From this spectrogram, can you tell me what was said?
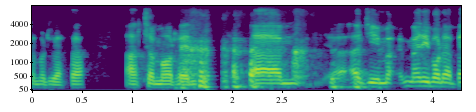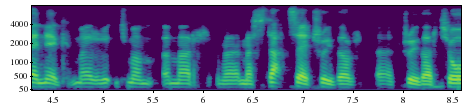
tymor diwetha a tymor hyn. Um, ydy, mae wedi bod arbennig. Mae'r ma, ma, ma, ma statau trwyddo'r uh, trwyddo to,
